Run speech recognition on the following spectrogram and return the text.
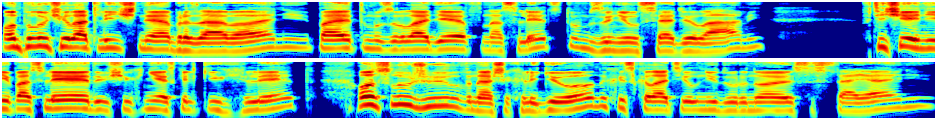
Он получил отличное образование, поэтому, завладев наследством, занялся делами. В течение последующих нескольких лет он служил в наших легионах и сколотил недурное состояние.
